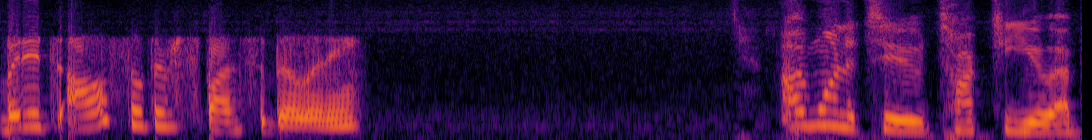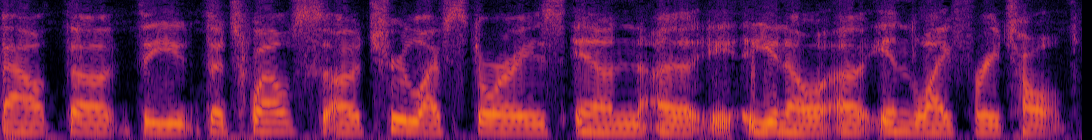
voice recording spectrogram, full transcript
But it's also the responsibility. I wanted to talk to you about the the the twelve uh, true life stories in uh, you know uh, in life retold.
